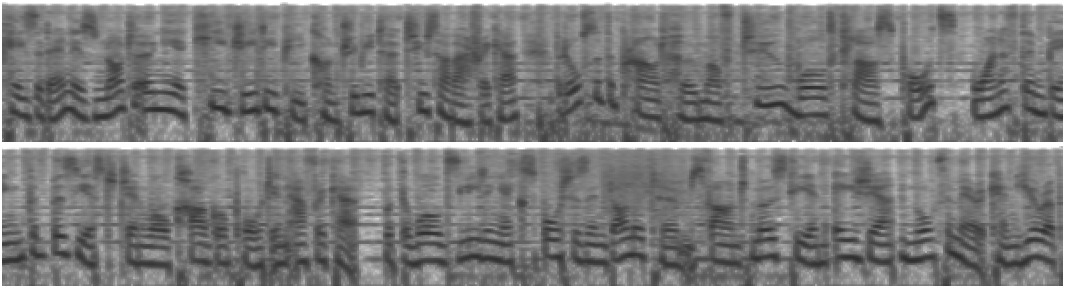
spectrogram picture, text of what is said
KZN is not only a key GDP contributor to South Africa, but also the proud home of two world-class ports, one of them being the busiest general cargo port in Africa, with the world's leading exporters in dollar terms found mostly in Asia, North America and Europe.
